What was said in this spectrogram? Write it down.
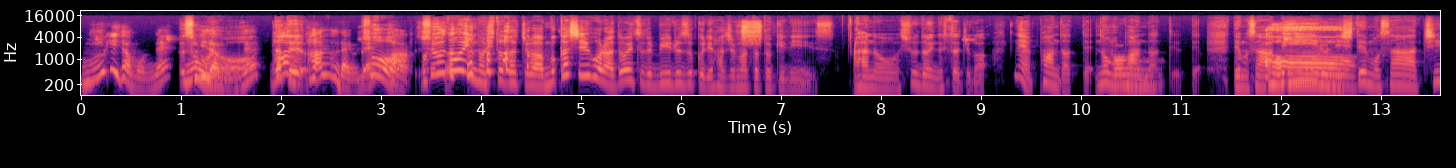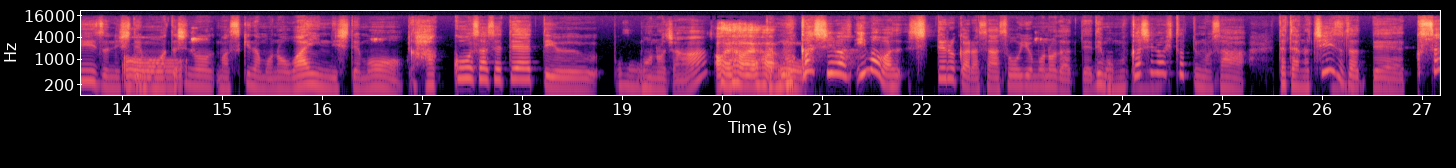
麦だもんね。麦だもんね。だってパンだよね。そう 修道院の人たちは昔 ほらドイツでビール作り始まった時にあの修道院の人たちがねパンダって飲むパンダって言って。でもさビールにしてもさチーズにしても私の、まあ、好きなものワインにしても発酵させてっていううんものじゃん、はいはいはい。昔は今は知ってるからさそういうものだって。でも昔の人ってもさだってあのチーズだって腐っ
